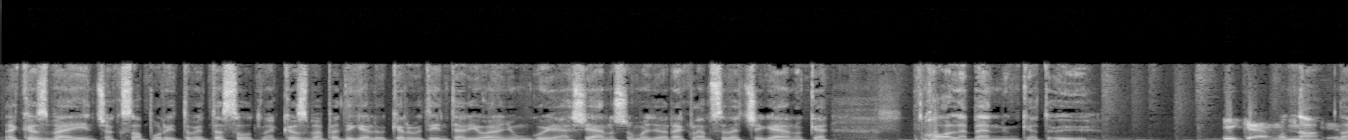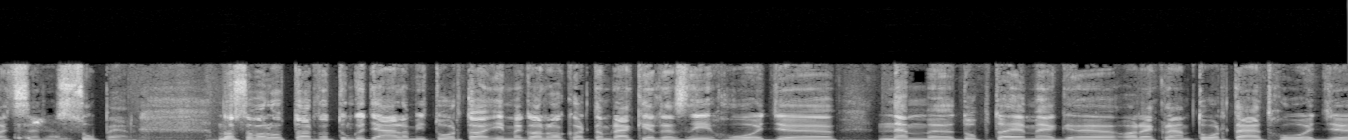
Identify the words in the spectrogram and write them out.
de közben én csak szaporítom itt a szót, meg közben pedig előkerült interjú anyunk Gulyás János, a Magyar Reklámszövetség elnöke, hall-e bennünket ő? Igen, most Na, nagyszerű, szuper. No, szóval ott tartottunk, hogy állami torta, én meg arra akartam rákérdezni, hogy nem dobta-e meg a reklám tortát, hogy,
